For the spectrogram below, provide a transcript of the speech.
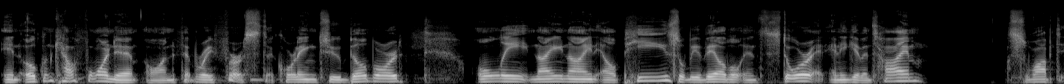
in Oakland, California on February 1st. According to Billboard, only 99 LPs will be available in store at any given time, swapped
